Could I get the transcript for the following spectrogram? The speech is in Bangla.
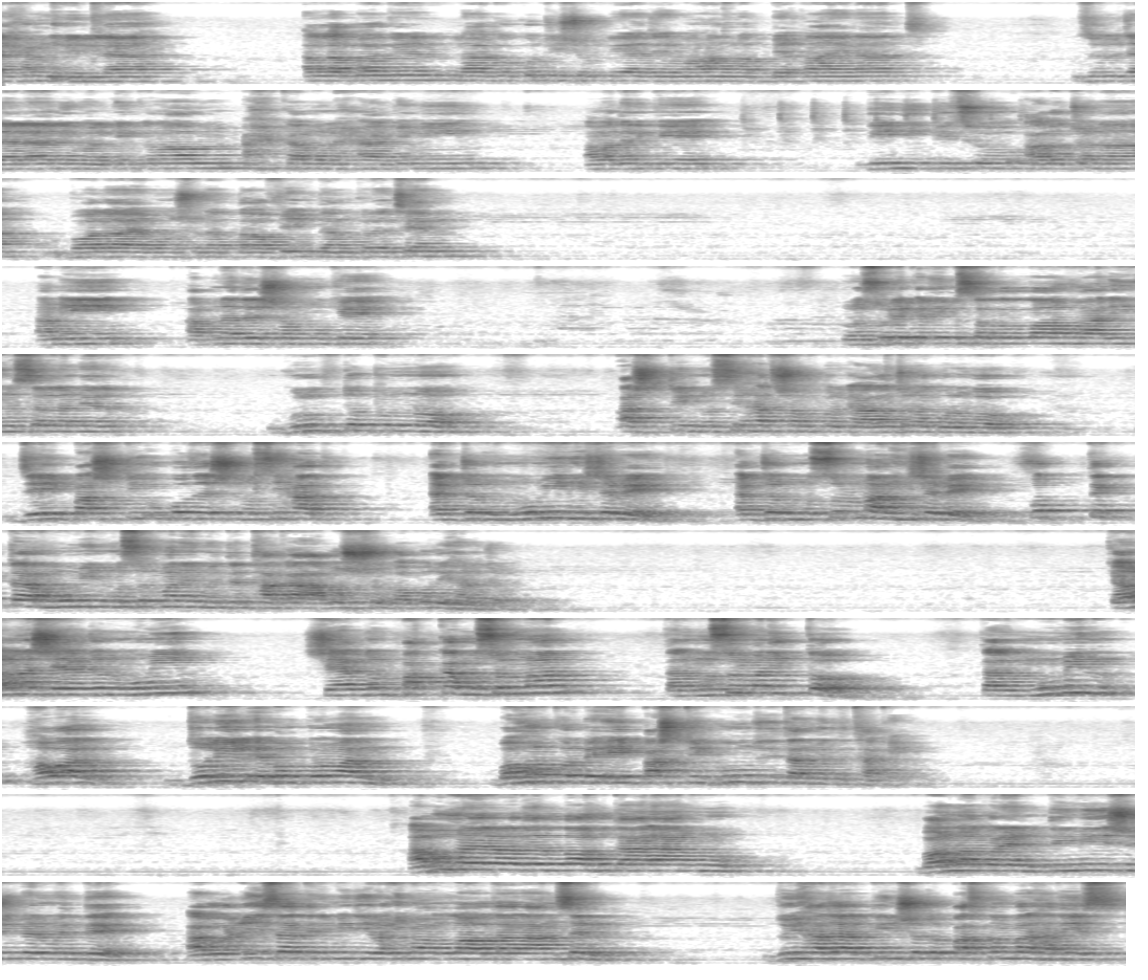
আলহামদুলিল্লাহ। আল্লাহ পাকের লাখ কোটি শুকরিয়া যে মহান রব্বে কায়নাত জুল জালালি ওয়াল ইকরাম, আহকামুল হাকিমিন, আমাদেরকে দিনই কিছু আলোচনা, বলা এবং শোনার তৌফিক দান করেছেন। আমি আপনাদের সম্মুখে রসুল করিম ওয়াসাল্লামের গুরুত্বপূর্ণ পাঁচটি নসিহাত সম্পর্কে আলোচনা করব। যেই পাঁচটি উপদেশ, নসিহাত একজন মুমিন হিসেবে, একজন মুসলমান হিসেবে প্রত্যেকটা মুমিন মুসলমানের মধ্যে থাকা আবশ্যক, অপরিহার্য। কেননা সে একজন মুমিন, সে একজন পাক্কা মুসলমান তার মুসলমানিত্ব, তার মুমিন হওয়ার দলিল এবং প্রমাণ বহন করবে এই পাঁচটি গুণ যদি তার মধ্যে থাকে। আবু বর্ণনা করেন, তিরমিজি শরীফের মধ্যে আবু ঈসা তিরমিজি রাহিমাহুল্লাহ তাআলা আনছেন। 2305 নম্বর হাদিস।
